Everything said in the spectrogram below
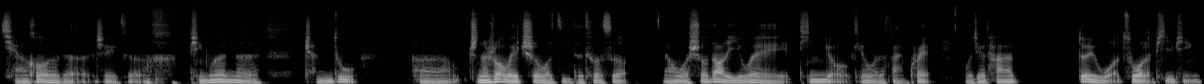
前后的这个 评论的程度，呃，只能说维持我自己的特色。然后我收到了一位听友给我的反馈，我觉得他对我做了批评，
